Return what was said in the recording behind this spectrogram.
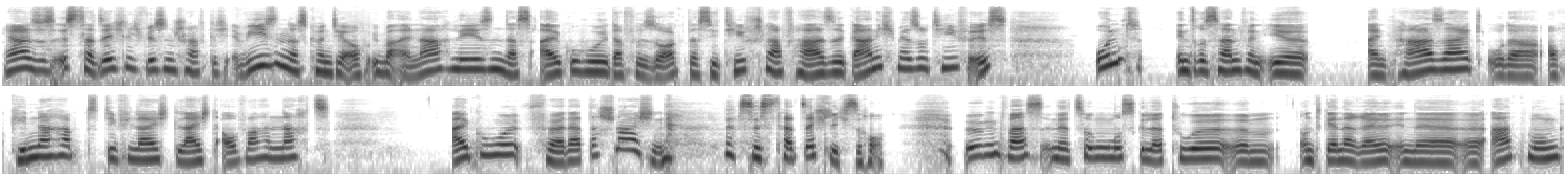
Ja, also es ist tatsächlich wissenschaftlich erwiesen, das könnt ihr auch überall nachlesen, dass Alkohol dafür sorgt, dass die Tiefschlafphase gar nicht mehr so tief ist. Und interessant, wenn ihr ein Paar seid oder auch Kinder habt, die vielleicht leicht aufwachen nachts, Alkohol fördert das Schnarchen. Das ist tatsächlich so. Irgendwas in der Zungenmuskulatur ähm, und generell in der äh, Atmung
